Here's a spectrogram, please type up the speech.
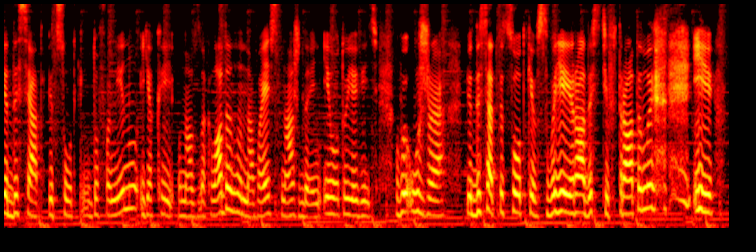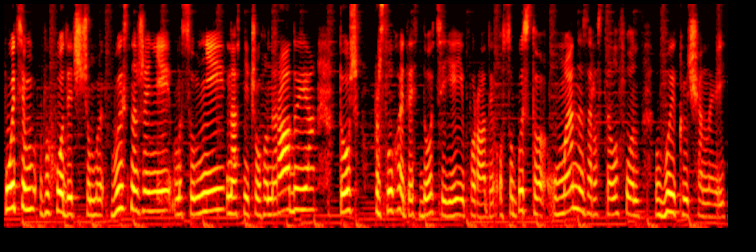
50% дофаміну, який у нас закладено на весь наш день. І от уявіть, ви уже 50% своєї радості втратили, і потім виходить, що ми виснажені, ми сумні, нас нічого не радує. Тож прислухайтесь до цієї поради. Особисто у мене зараз телефон виключений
